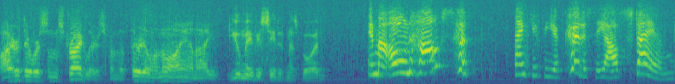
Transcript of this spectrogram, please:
I heard there were some stragglers from the 3rd Illinois, and I... You may be seated, Miss Boyd. In my own house? Thank you for your courtesy. I'll stand.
